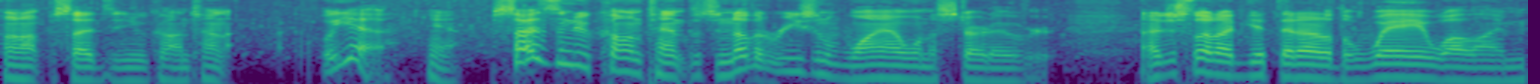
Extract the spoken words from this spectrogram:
Oh, not besides the new content. Well, yeah, yeah. Besides the new content, there's another reason why I want to start over. I just thought I'd get that out of the way while I'm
